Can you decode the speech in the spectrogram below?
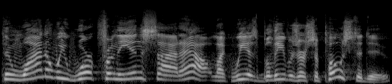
then why don't we work from the inside out like we as believers are supposed to do?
